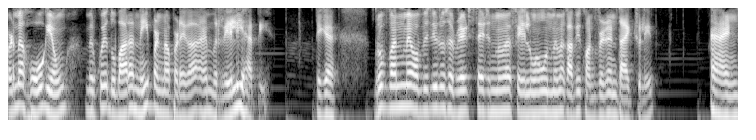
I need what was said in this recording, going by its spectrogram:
बट मैं हो गया हूँ। मेरे को ये दोबारा नहीं पढ़ना पड़ेगा। आई एम रियली हैप्पी ठीक है? ग्रुप वन में ऑब्वियसली जो सब्जेक्ट्स थे जिनमें मैं फेल हुआ हूँ, उनमें मैं काफ़ी कॉन्फिडेंट था एक्चुअली एंड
